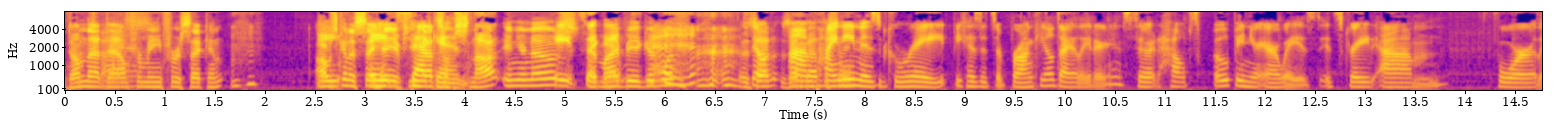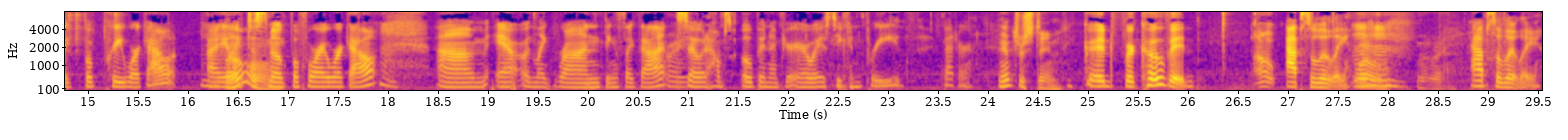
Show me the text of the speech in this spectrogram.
dumb that down for me for a 2nd I was gonna say, hey, eight if you got some seconds. snot in your nose, Eight it might be a good one. Is so, that, is that um, about pinene is great because it's a bronchial dilator, so it helps open your airways. It's great um, for like pre workout. I like to Oh. smoke before I work out. Um, and, and like run things like that. Right. So it helps open up your airways so you can breathe better. Interesting. Good for COVID. oh, Absolutely, Whoa. absolutely.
